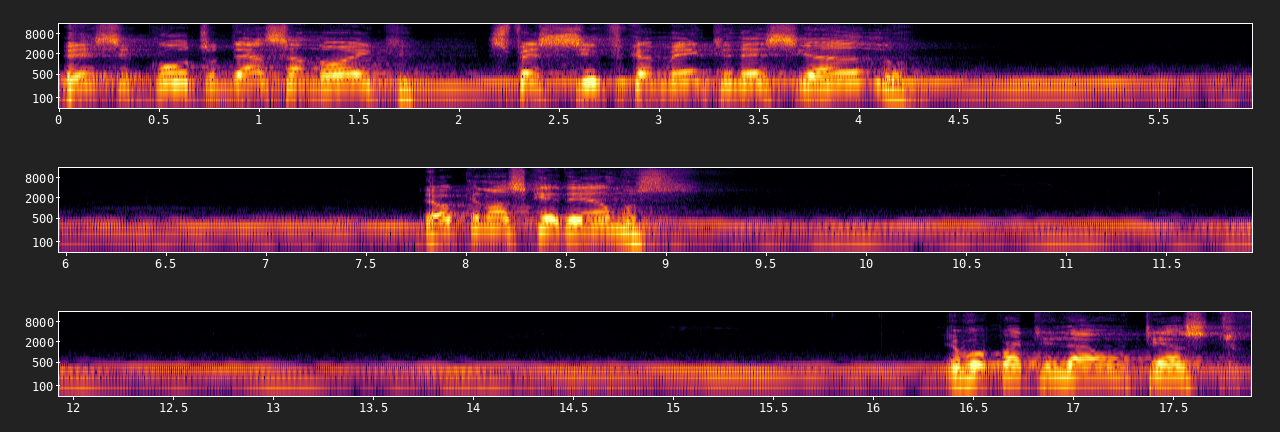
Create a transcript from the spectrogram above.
Esse culto dessa noite, especificamente nesse ano, é o que nós queremos. Eu vou partilhar um texto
